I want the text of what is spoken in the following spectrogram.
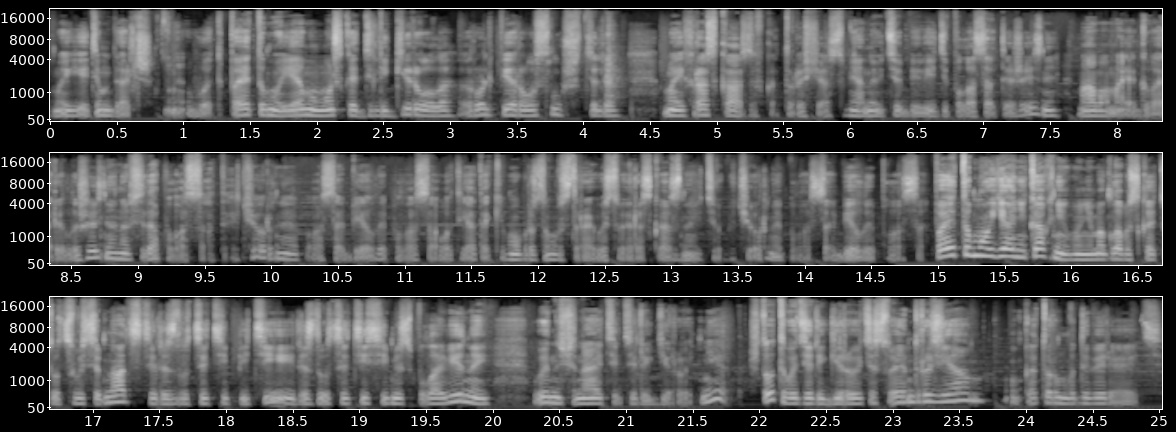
мы едем дальше. Вот. Поэтому я ему, можно сказать, делегировала роль первого слушателя моих рассказов, которые сейчас у меня на YouTube в виде полосатой жизни. Мама моя говорила, жизнь, она всегда полосатая. Черная полоса, белая полоса. Вот я таким образом выстраиваю свои рассказы на YouTube. Черная полоса, белая полоса. Поэтому я никак не, не могла бы сказать, вот с 18 или с 25 или с 27 с половиной вы начинаете делегировать. Нет. Что-то вы делегируете своим друзьям, которым вы доверяете.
